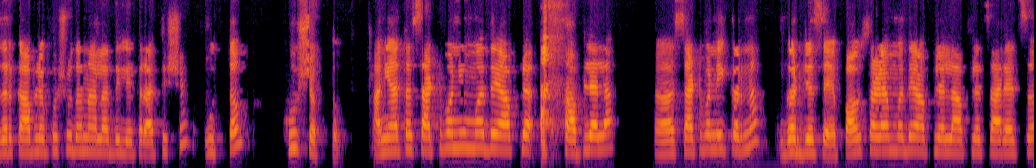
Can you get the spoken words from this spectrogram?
जर का आपल्या पशुधनाला दिले तर अतिशय उत्तम होऊ शकतो. आणि आता साठवणीमध्ये आपल्या आपल्याला साठवणी करणं गरजेचं आहे. पावसाळ्यामध्ये आपल्याला आपल्या चाऱ्याचं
